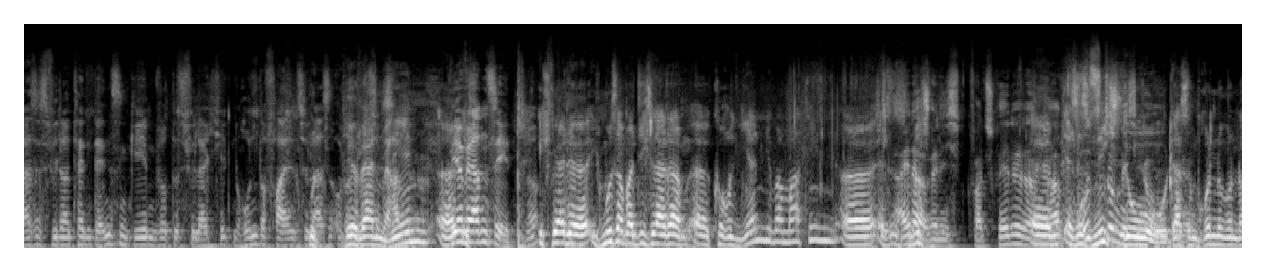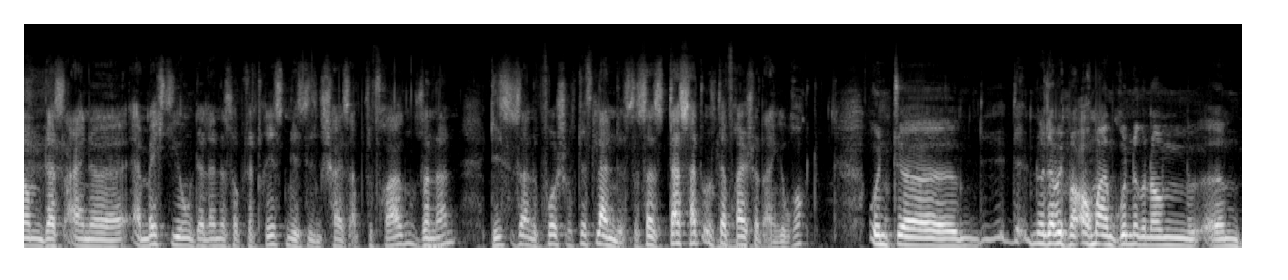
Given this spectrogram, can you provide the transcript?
dass es wieder Tendenzen geben wird, das vielleicht hinten runterfallen zu lassen. Oder wir werden sehen. Äh, wir ich- werden sehen. Ne? Ich, werde, ich muss aber dich leider äh, korrigieren, lieber Martin. Äh, es ist Einer, nicht, wenn ich Quatsch rede, dann darf- es ist nicht so, dass im Grunde genommen das eine Ermächtigung der Landeshauptstadt Dresden ist, diesen Scheiß abzufragen, sondern dies ist eine Vorschrift des Landes. Das heißt, das hat uns der Freistaat eingebrockt. Und äh, nur damit wir auch mal im Grunde genommen ähm,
